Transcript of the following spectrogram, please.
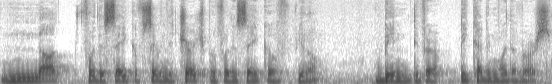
not for the sake of saving the church, but for the sake of, you know, being becoming more diverse.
